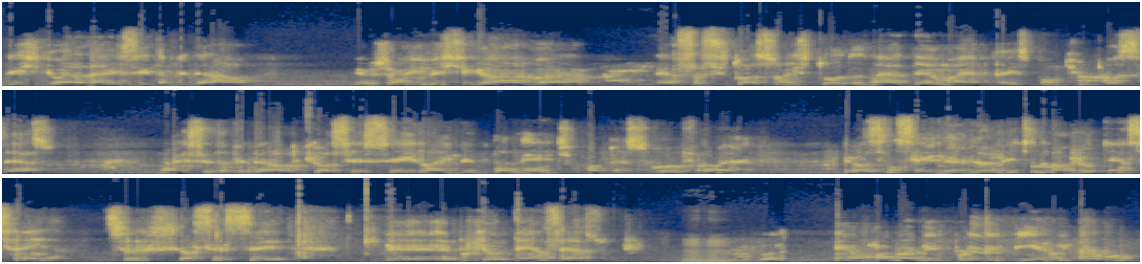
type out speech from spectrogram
desde que eu era da Receita Federal, eu já investigava essas situações todas, né? Até uma época respondi um processo na Receita Federal porque eu acessei lá indevidamente uma pessoa. Eu falei, eu acessei indevidamente? Não, eu tenho a senha. Se eu, se eu acessei, é, é, porque eu tenho acesso. Uhum. Agora, tem alguma norma me proibindo, então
